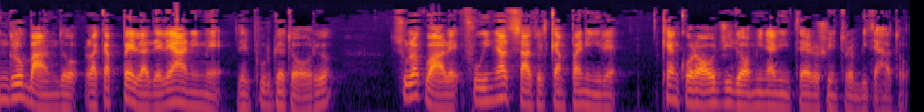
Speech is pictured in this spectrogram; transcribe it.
inglobando la cappella delle anime del Purgatorio, sulla quale fu innalzato il campanile, che ancora oggi domina l'intero centro abitato.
